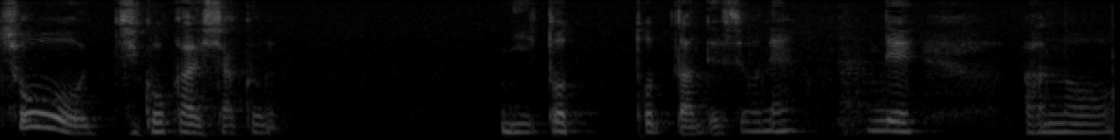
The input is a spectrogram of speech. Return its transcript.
超自己解釈にと取ったんですよね。であの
